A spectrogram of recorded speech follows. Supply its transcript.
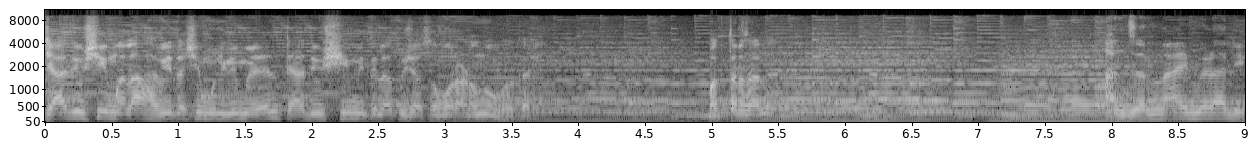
ज्या दिवशी मला हवी तशी मुलगी मिळेल त्या दिवशी मी तिला तुझ्या समोर आणून उभं करेन. मग तर झालं. आणि जर नाही मिळाली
